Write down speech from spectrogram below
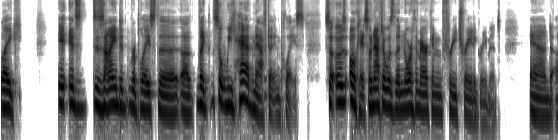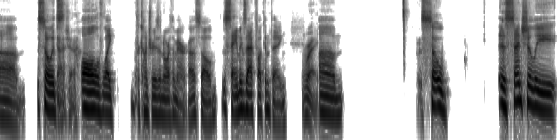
like it, it's designed to replace the uh like so we had NAFTA in place. So it was okay, so NAFTA was the North American Free Trade Agreement. And um so it's Gotcha. all of like the countries in North America, so the same exact fucking thing. Right. Um so essentially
